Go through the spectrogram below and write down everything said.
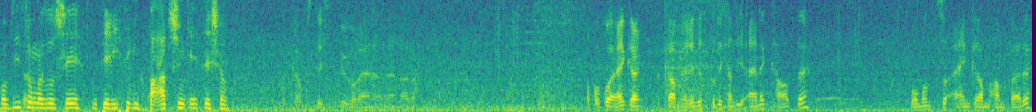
Aber wie sagen wir so schön, mit den richtigen Batschen geht es schon. Da grabst dich überall rein, Alter. Apropos Eingang, Graben, erinnerst du dich an die eine Karte, wo wir uns zu eingraben haben beide?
